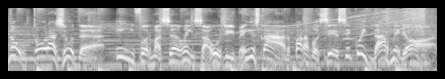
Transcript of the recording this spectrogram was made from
Doutor Ajuda. Informação em saúde e bem-estar para você se cuidar melhor.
